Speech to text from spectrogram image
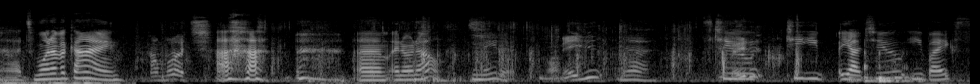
Uh, it's one of a kind. How much? um, I don't know. Who made it? Made it? Yeah. It's two it? T yeah, two e-bikes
